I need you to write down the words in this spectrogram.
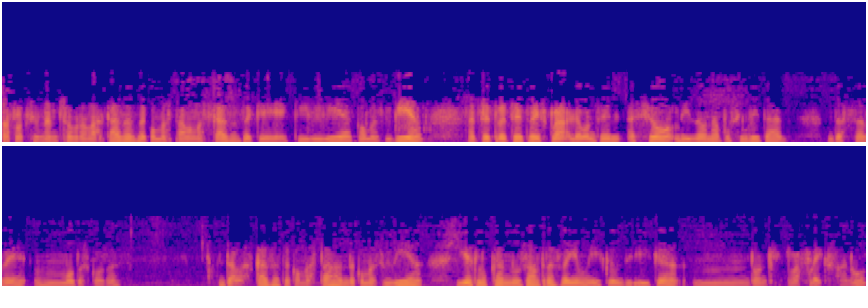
reflexionant sobre les cases, de com estaven les cases, de qui, qui vivia, com es vivia, etc etc. i esclar, llavors ell, això li dona possibilitat de saber moltes coses de les cases, de com estaven, de com es vivia, i és el que nosaltres veiem i que, i que mm, doncs reflexa, no?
